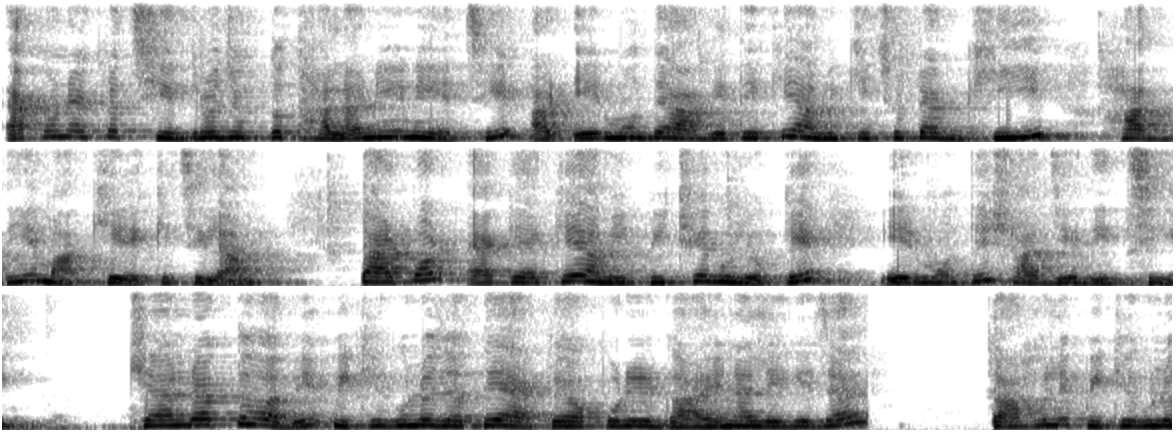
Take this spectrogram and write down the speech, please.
এখন একটা ছিদ্রযুক্ত থালা নিয়ে নিয়েছি। আর এর মধ্যে আগে থেকে আমি কিছুটা ঘি হাত দিয়ে মাখিয়ে রেখেছিলাম। তারপর একে একে আমি পিঠেগুলোকে এর মধ্যে সাজিয়ে দিচ্ছি। খেয়াল রাখতে হবে পিঠেগুলো যাতে একে অপরের গায়ে না লেগে যায়, তাহলে পিঠেগুলো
